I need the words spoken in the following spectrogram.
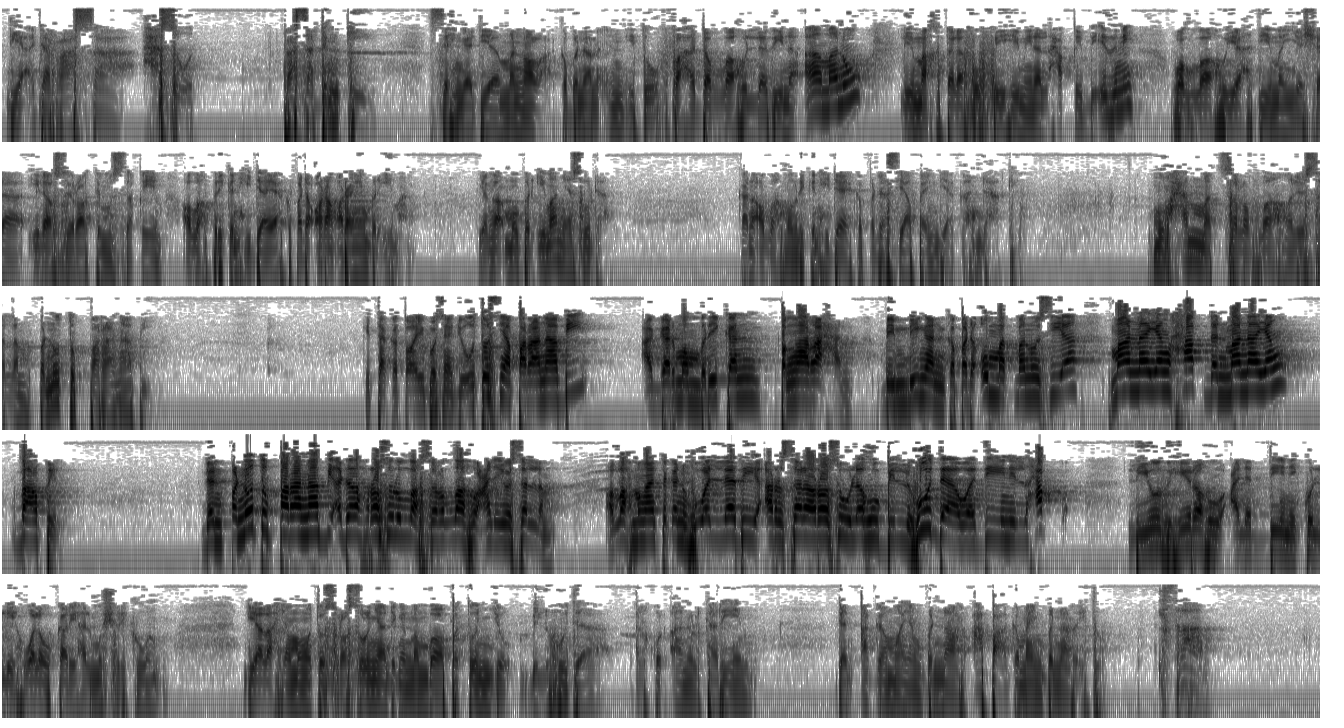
Dia ada rasa hasut, rasa dengki. Sehingga dia menolak kebenaran itu. Fahadallahu alladhina amanu lima ikhtalafu fihi minal haqqi biiznih. Wallahu yahdi man yasha ila siratim mustaqim. Allah berikan hidayah kepada orang-orang yang beriman. Yang enggak mau beriman ya sudah. Karena Allah memberikan hidayah kepada siapa yang dia kehendaki. Muhammad sallallahu alaihi wasallam penutup para nabi. Kita ketahui bahwasanya diutusnya para nabi agar memberikan pengarahan, bimbingan kepada umat manusia mana yang hak dan mana yang batil. Dan penutup para nabi adalah Rasulullah sallallahu alaihi wasallam. Allah mengatakan huwallazi arsala rasulahu bil huda wa dinil haqq liyudhhirahu 'ala ad-din kullih walau karihal musyrikun. Dialah yang mengutus rasulnya dengan membawa petunjuk bil huda Al-Qur'anul Karim dan agama yang benar. Apa agama yang benar itu? Islam.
